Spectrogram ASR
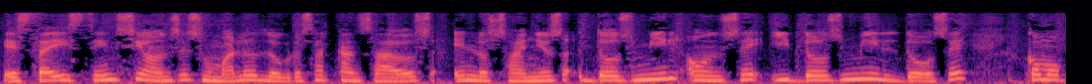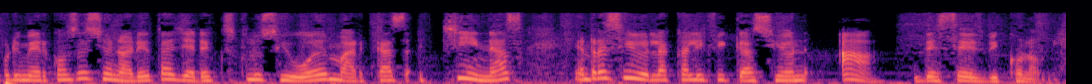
Esta distinción se suma a los logros alcanzados en los años 2011 y 2012 como primer concesionario taller exclusivo de marcas chinas en recibir la calificación A de CESBI Colombia.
